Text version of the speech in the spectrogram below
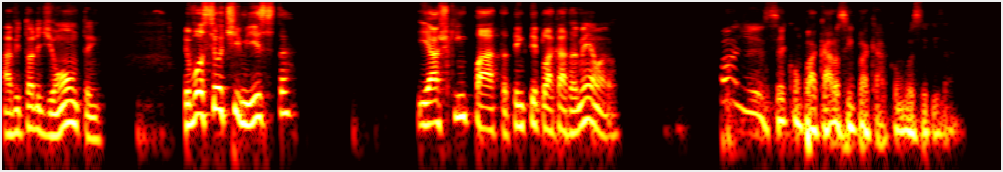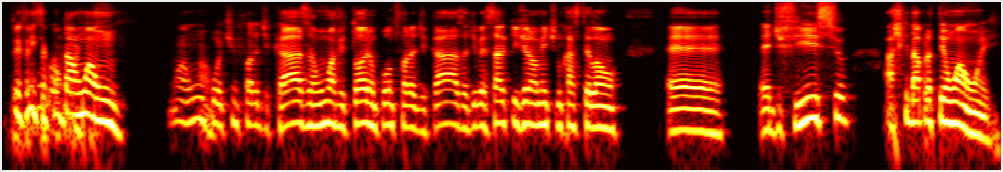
a vitória de ontem, eu vou ser otimista e acho que empata. Tem que ter placar também, Amaral? Pode ser com placar ou sem placar, como você quiser. Preferência com um a um. Um a um, um pontinho fora de casa, uma vitória, um ponto fora de casa. Adversário que geralmente no Castelão é, é difícil. Acho que dá para ter um a um aí.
